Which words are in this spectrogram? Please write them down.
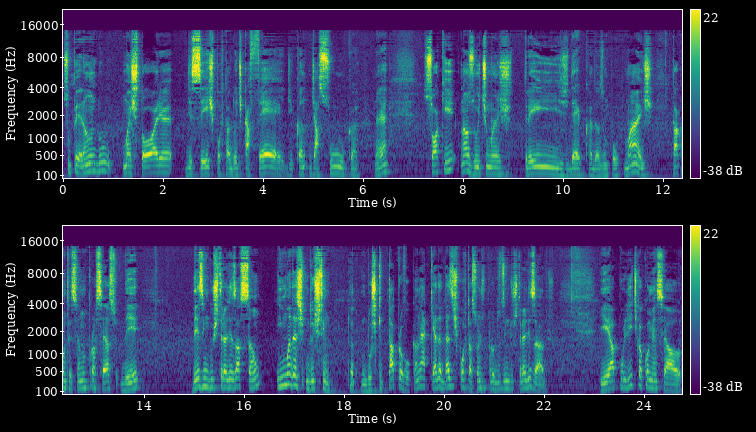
superando uma história de ser exportador de café, de, de açúcar, né? Só que nas últimas três décadas, um pouco mais, está acontecendo um processo de desindustrialização e uma das dos, dos que está provocando é a queda das exportações de produtos industrializados. E a política comercial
